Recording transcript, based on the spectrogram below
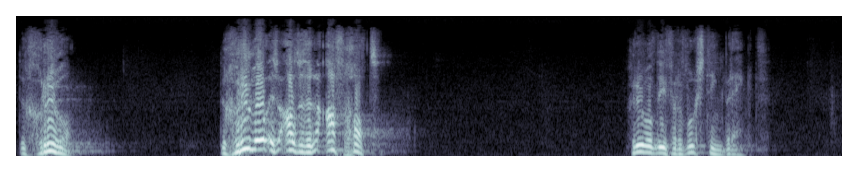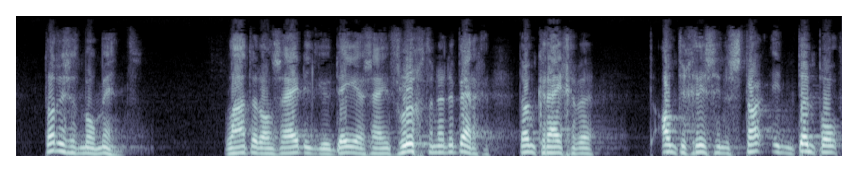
De gruwel. De gruwel is altijd een afgod. Gruwel die verwoesting brengt. Dat is het moment. Later dan zij, de Judeërs zijn, vluchten naar de bergen. Dan krijgen we antichrist in de, in tempel,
